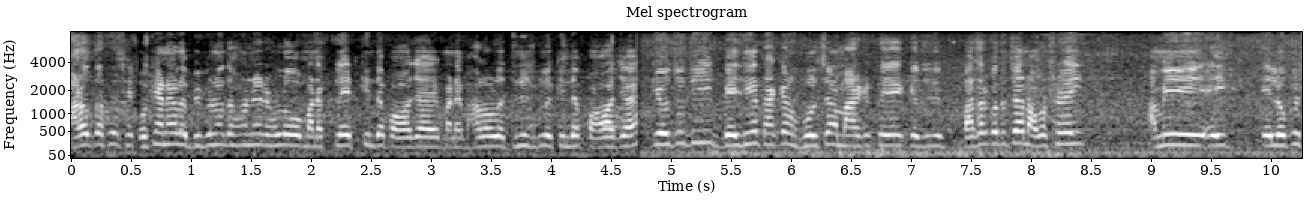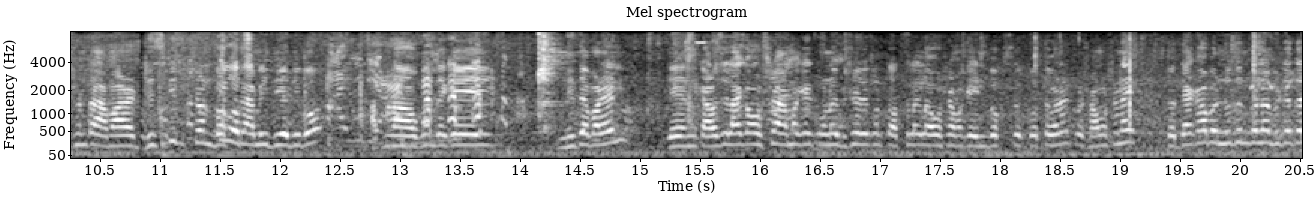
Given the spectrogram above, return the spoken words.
আড়ত আছে, সে- ওখানে হলো বিভিন্ন ধরনের হলো মানে প্লেট কিনতে পাওয়া যায় মানে ভালো ভালো জিনিসগুলো কিনতে পাওয়া যায়। কেউ যদি বেজিংয়ে থাকেন হোলসেল মার্কেট থেকে, কেউ যদি বাজার করতে চান, অবশ্যই আমি এই এই লোকেশনটা আমার ডিসক্রিপশন বক্সে আমি দিয়ে দিব। আপনারা ওখান থেকেই নিতে পারেন। দেন কারও যদি লাগে অবশ্যই আমাকে কোনো বিষয়ে কোনো তথ্য লাগলে অবশ্যই আমাকে ইনবক্স করতে পারেন, কোনো সমস্যা নেই। তো দেখা হবে নতুন কোনো ভিডিওতে,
